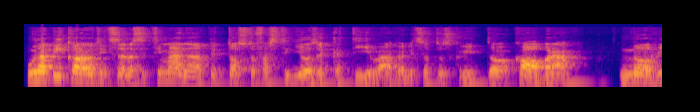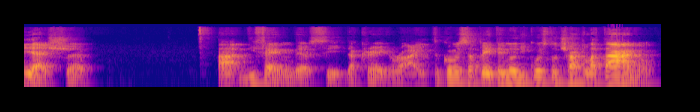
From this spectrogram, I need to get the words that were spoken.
Una piccola notizia della settimana piuttosto fastidiosa e cattiva per il sottoscritto, Cobra non riesce a difendersi da Craig Wright. Come sapete, noi di questo ciarlatano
